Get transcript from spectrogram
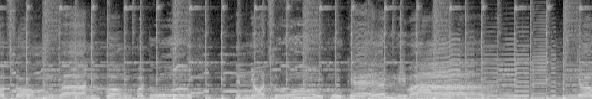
อดส่องผ่านฟองประตู เห็นยอดสูคู่แขนวิวา เจ้า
